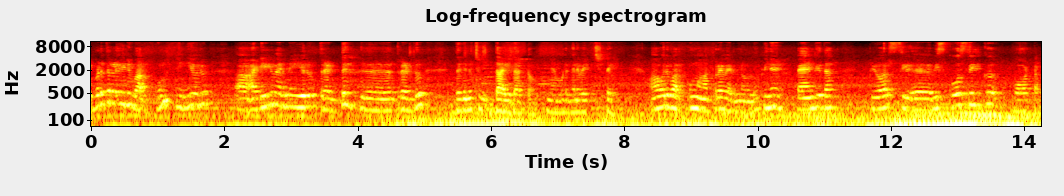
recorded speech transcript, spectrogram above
ഇവിടുത്തെ ഉള്ള ഒരു വർക്കും ഈ ഒരു അടിയിൽ വരുന്ന ഈ ഒരു ത്രെഡ് ത്രെഡ് ഇതിങ്ങനെ ചുതായതാട്ടോ നമ്മളിങ്ങനെ വെച്ചിട്ടേ. ആ ഒരു വർക്ക് മാത്രമേ വരുന്നുള്ളൂ. പിന്നെ പാന്റ് ഇതാ pure visco silk bottom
